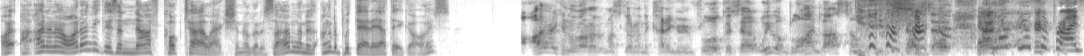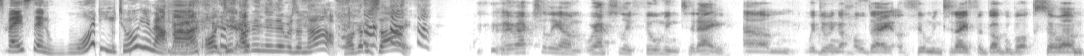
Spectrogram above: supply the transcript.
I, I, I don't know. I don't think there's enough cocktail action. I've got to say. I'm going to I'm going to put that out there, guys. I reckon a lot of it must have got on the cutting room floor because uh, we were blind last time we did the show. So, I love your surprised face then. What are you talking about, Mark? I did. I didn't think there was enough. I've got to say. We're actually um we're actually filming today. Um, we're doing a whole day of filming today for Gogglebox. So um,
